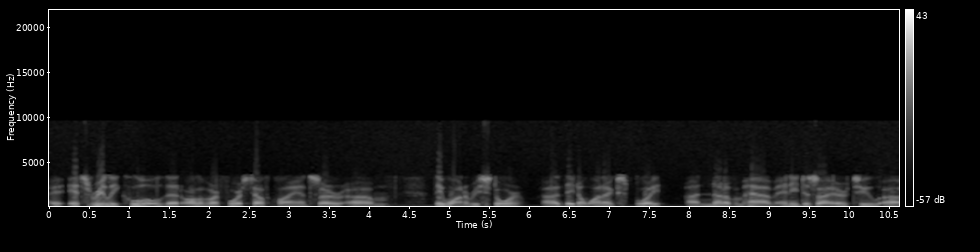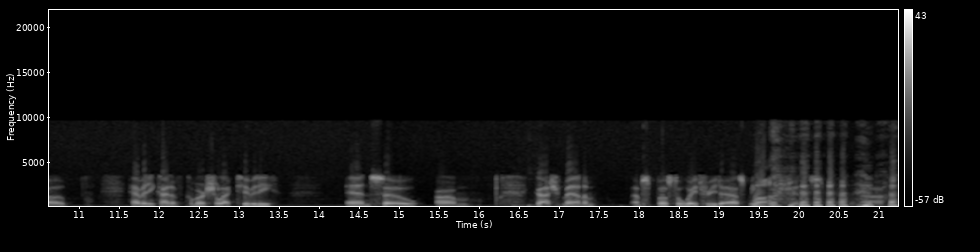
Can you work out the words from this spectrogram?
it's really cool that all of our forest health clients are um they want to restore. Uh they don't want to exploit. Uh none of them have any desire to uh have any kind of commercial activity. And so um gosh man i'm i'm supposed to wait for you to ask me Well- questions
